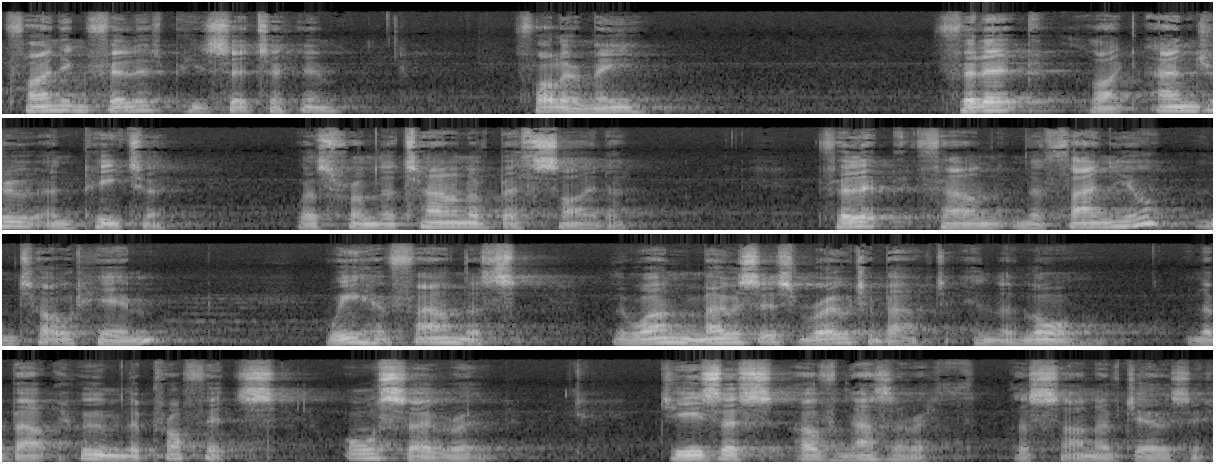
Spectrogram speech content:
Finding Philip, he said to him, Follow me. Philip, like Andrew and Peter, was from the town of Bethsaida. Philip found Nathanael and told him, We have found this, the one Moses wrote about in the law, and about whom the prophets also wrote, Jesus of Nazareth, the son of Joseph.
